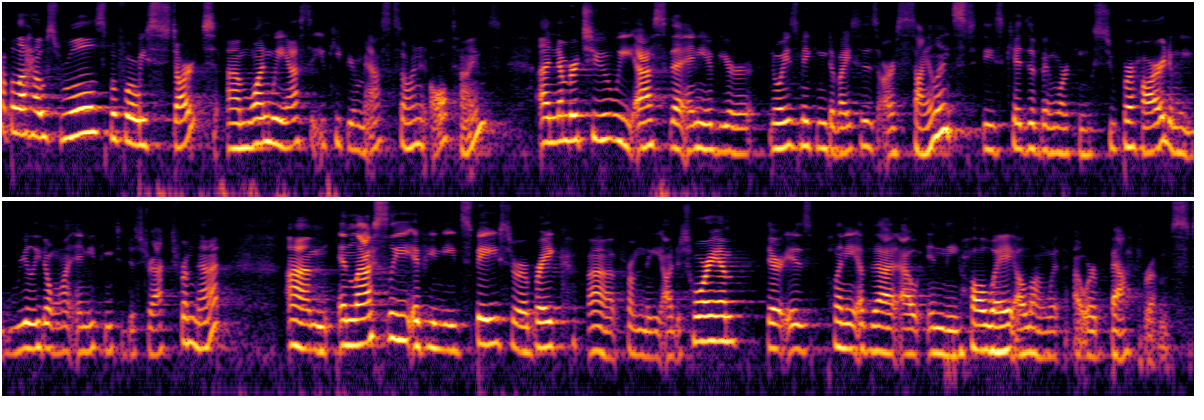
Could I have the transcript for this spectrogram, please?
couple of house rules before we start. Um, one, we ask that you keep your masks on at all times. Uh, number two, we ask that any of your noise-making devices are silenced. These kids have been working super hard, and we really don't want anything to distract from that. Um, and lastly, if you need space or a break uh, from the auditorium, there is plenty of that out in the hallway along with our bathrooms.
